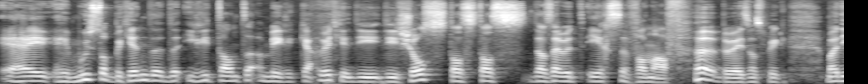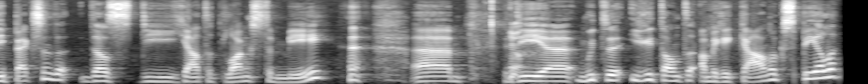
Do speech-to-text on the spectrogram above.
hij, hij moest op het begin de, de irritante Amerikaan... Weet je, die, die Jos, dat is- dat is- daar zijn we het eerste vanaf, bij wijze van spreken. Maar die Paxton, dat- dat is, die gaat het langste mee. Ehm, Die eh, moet de irritante Amerikaan ook spelen.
